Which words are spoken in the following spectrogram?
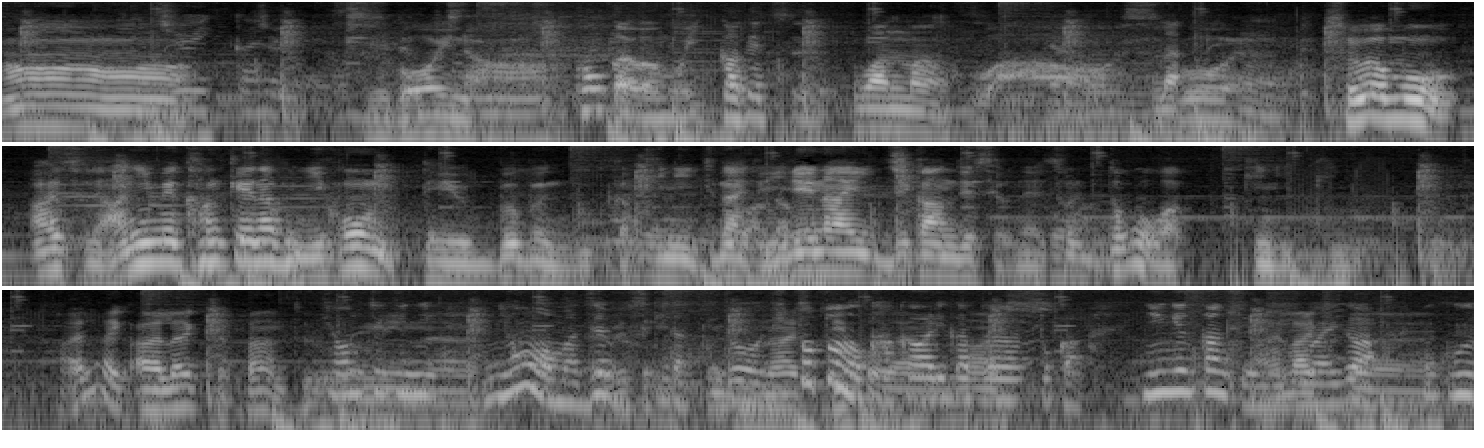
ああす。ごいな。今回はもう1か月。One month. わあすごい、それはもうあれですねアニメ関係なく日本っていう部分が気に入ってないと入れない時間ですよね。それどこが気に気に I like, I like Japan too. 基本的に日本はまあ全部好きだけど人との関わり方とか人間関係の具合が僕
